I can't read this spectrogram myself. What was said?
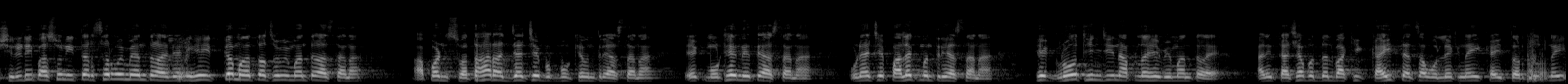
शिर्डीपासून इतर सर्व विमानतळ आले आणि हे इतकं महत्त्वाचं विमानतळ असताना आपण स्वतः राज्याचे मुख्यमंत्री असताना एक मोठे नेते असताना पुण्याचे पालकमंत्री असताना हे ग्रोथ इंजिन आपलं हे विमानतळ आहे. आणि त्याच्याबद्दल बाकी काहीच त्याचा उल्लेख नाही काही तरतूद नाही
